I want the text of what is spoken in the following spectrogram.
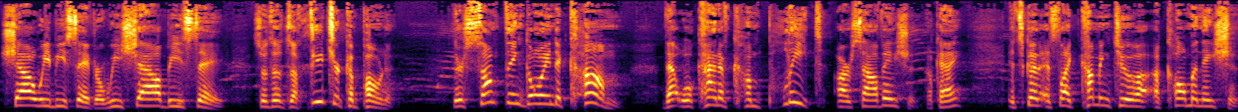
shall we be saved, or we shall be saved. So there's a future component. There's something going to come that will kind of complete our salvation, okay? It's going it's like coming to a, a culmination,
